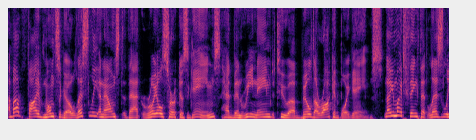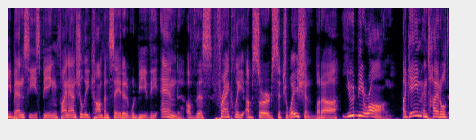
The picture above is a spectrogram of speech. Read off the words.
About five months ago, Leslie announced that Royal Circus Games had been renamed to uh, Build a Rocket Boy Games. Now you might think that Leslie Benzies being financially compensated would be the end of this frankly absurd situation, but uh, you'd be wrong. A game entitled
